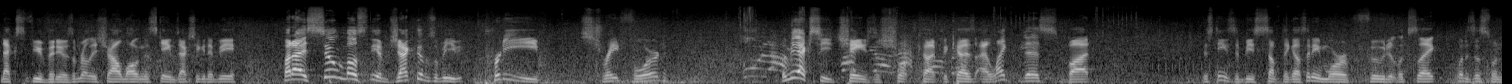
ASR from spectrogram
next few videos. I'm not really sure how long this game's actually going to be. But I assume most of the objectives will be pretty straightforward. Let me actually change the shortcut because I like this, but this needs to be something else. I need more food, it looks like. What is this one?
